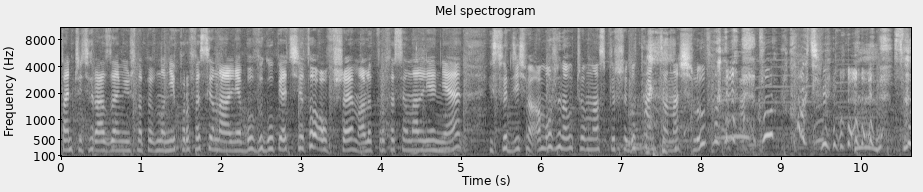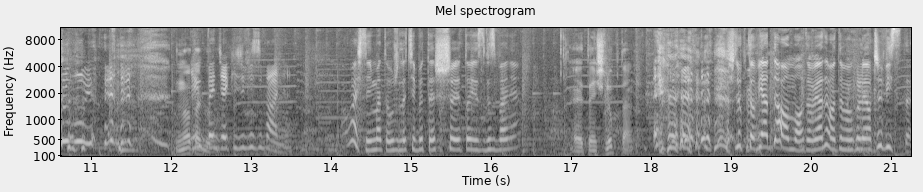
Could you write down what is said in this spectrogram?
tańczyć razem, już na pewno nie profesjonalnie, bo wygłupiać się to owszem, ale profesjonalnie nie. I stwierdziliśmy, a może nauczą nas pierwszego tańca na ślub? to chodźmy, spróbujmy. No Niech tak, będzie jakieś wyzwanie. No właśnie, Mateusz, dla Ciebie też y, to jest wyzwanie? E, ten ślub tak. Ślub to wiadomo, to wiadomo, to w ogóle oczywiste.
